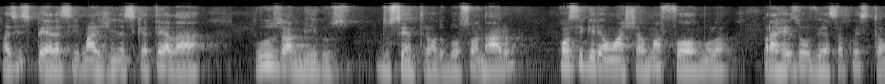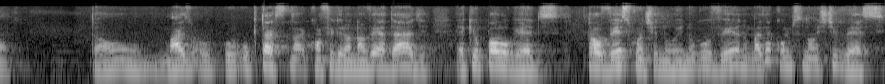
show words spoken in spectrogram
mas espera-se, imagina-se que até lá os amigos do centrão do Bolsonaro conseguirão achar uma fórmula para resolver essa questão. Então, mais, o, o que está configurando, na verdade, é que o Paulo Guedes talvez continue no governo, mas é como se não estivesse.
